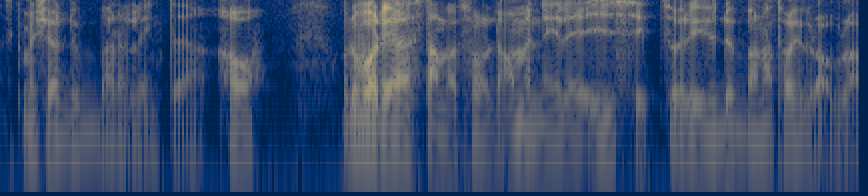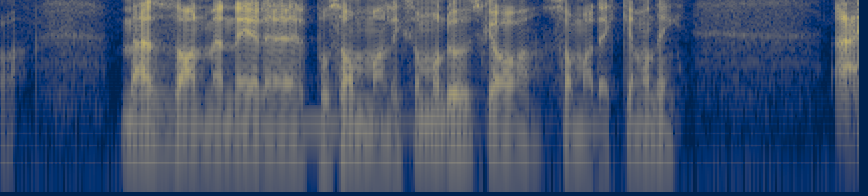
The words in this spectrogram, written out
ska man köra dubbar eller inte? Ja. Och då var det standardsvaret, ja men är det isigt så är det ju dubbarna tar ju bra bla bla. Men så sa han, men är det på sommaren liksom om du ska ha sommardäck eller någonting? Nej,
